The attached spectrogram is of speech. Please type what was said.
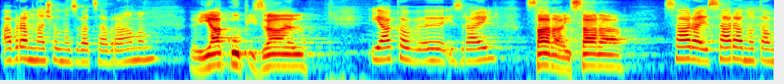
Авраам начал называться Авраамом, Jakub, Izrael, Иаков э, Израиль, Sara i Sara. Сара и Сара, но там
